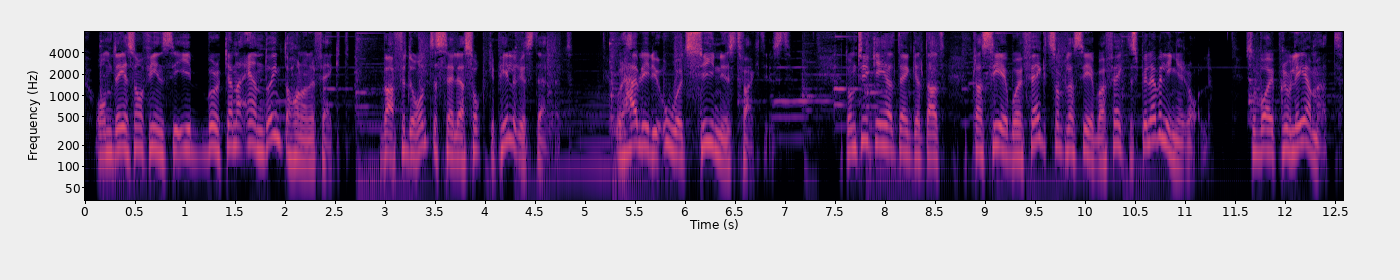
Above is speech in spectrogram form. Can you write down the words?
Om det som finns i burkarna ändå inte har någon effekt, varför då inte sälja sockerpiller istället? Och det här blir ju oerhört cyniskt faktiskt. De tycker helt enkelt att placeboeffekt som placeboeffekt, det spelar väl ingen roll. Så vad är problemet?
